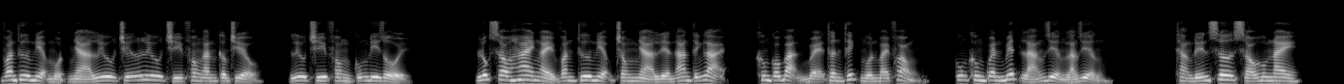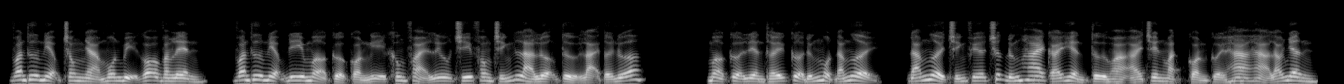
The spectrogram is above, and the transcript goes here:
văn thư niệm một nhà lưu trữ Lưu Trí Phong ăn cơm chiều, Lưu Trí Phong cũng đi rồi. Lúc sau hai ngày văn thư niệm trong nhà liền an tĩnh lại, không có bạn bè thân thích muốn bái phỏng, cũng không quen biết láng giềng láng giềng. Thẳng đến sơ sáu hôm nay, văn thư niệm trong nhà môn bị gõ vang lên, văn thư niệm đi mở cửa còn nghĩ không phải Lưu Trí Phong chính là lượng tử lại tới nữa. Mở cửa liền thấy cửa đứng một đám người, đám người chính phía trước đứng hai cái hiển từ hòa ái trên mặt còn cười ha hả lão nhân,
